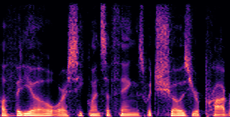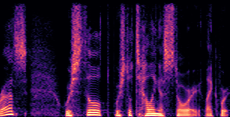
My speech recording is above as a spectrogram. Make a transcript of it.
a video or a sequence of things which shows your progress we're still we're still telling a story. Like we're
